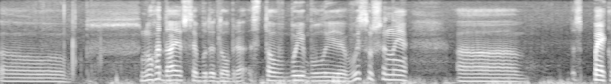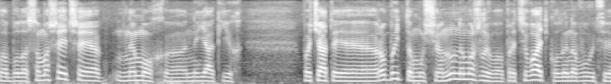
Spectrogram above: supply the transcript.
Е, Ну, гадаю, все буде добре. Стовби були висушені, пекло було сумасшедше, не мог е, ніяк їх почати робити, тому що ну, неможливо працювати, коли на вулиці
